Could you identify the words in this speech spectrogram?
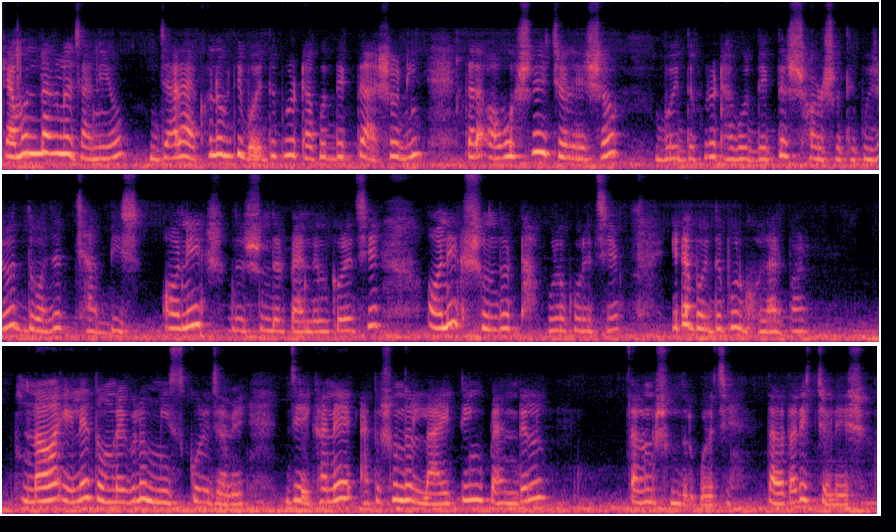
কেমন লাগল জানিও। যারা এখন অবধি বৈদ্যপুর ঠাকুর দেখতে আসনি, তারা অবশ্যই চলে এসো বৈদ্যপুরে ঠাকুর দেখতে। সরস্বতী পুজো দু হাজার ছাব্বিশ অনেক সুন্দর সুন্দর প্যান্ডেল করেছে। অনেক সুন্দর ঠাকুরও করেছে। এটা বৈদ্যপুর ঘোলার পার না এলে তোমরা এগুলো মিস করে যাবে। যে এখানে এত সুন্দর লাইটিং প্যান্ডেল দারুণ সুন্দর করেছে। তাড়াতাড়ি চলে এসো।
